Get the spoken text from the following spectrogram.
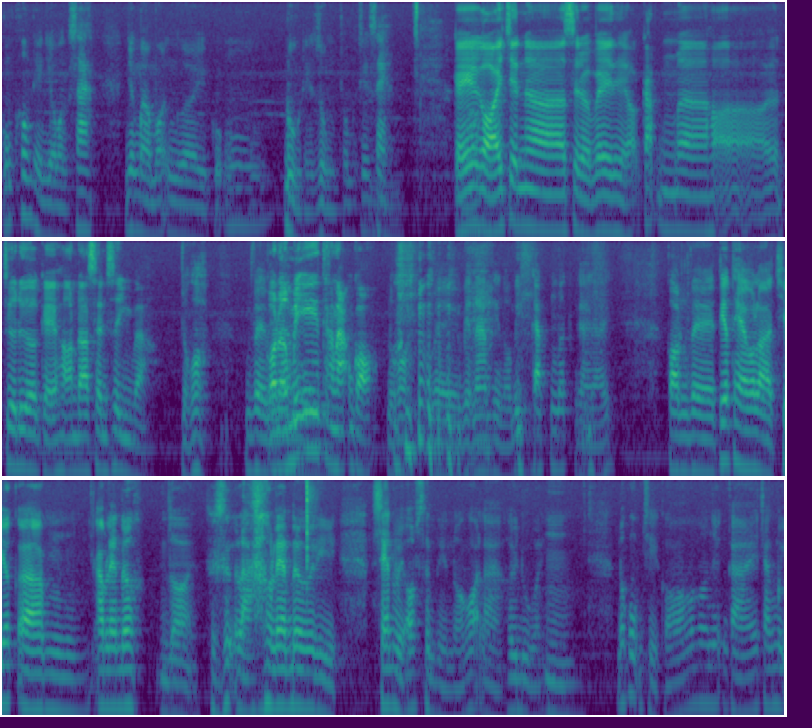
cũng không thể nhiều bằng san nhưng mà mọi người cũng đủ để dùng trong một chiếc xe. Cái Đó. gói trên uh, CRV thì họ cắt uh, họ chưa đưa cái Honda Sensing vào. Đúng rồi. Về còn Việt ở Mỹ thì- thằng nào cũng có. Đúng rồi. Về Việt Nam thì nó bị cắt mất cái đấy còn về tiếp theo là chiếc um, Outlander. Rồi. Thực sự là Outlander thì xét về option thì nó gọi là hơi đuối ừ. nó cũng chỉ có những cái trang bị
